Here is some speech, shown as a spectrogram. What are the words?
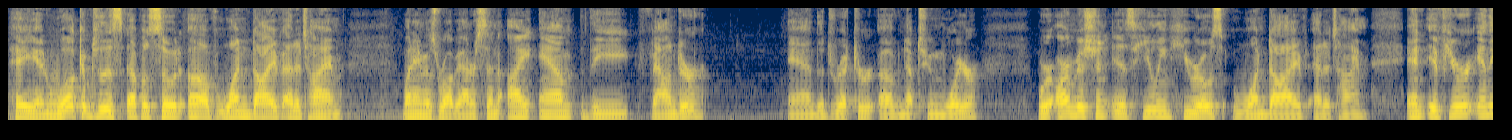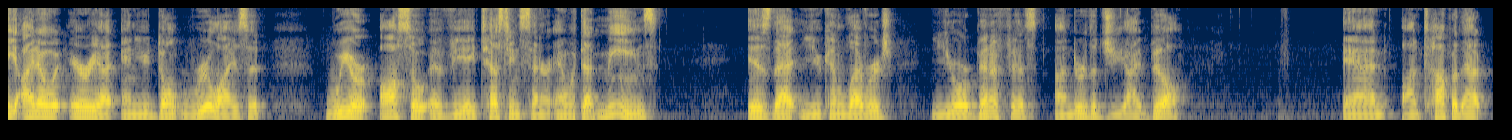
Hey, and welcome to this episode of One Dive at a Time. My name is Rob Anderson. I am the founder and the director of Neptune Warrior where our mission is healing heroes one dive at a time. And if you're in the Idaho area and you don't realize it, we are also a VA testing center. And what that means is that you can leverage your benefits under the GI Bill. And on top of that,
